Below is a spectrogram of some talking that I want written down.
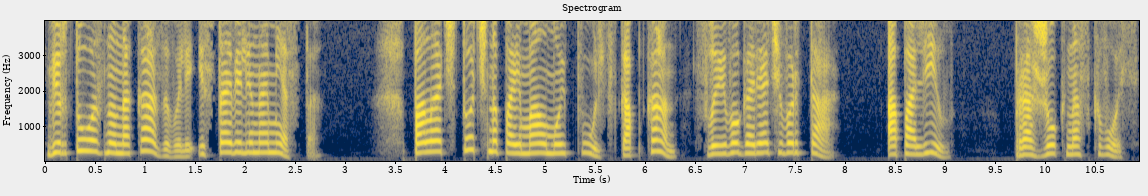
виртуозно наказывали и ставили на место — Палач точно поймал мой пульс в капкан своего горячего рта, опалил, прожег насквозь.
